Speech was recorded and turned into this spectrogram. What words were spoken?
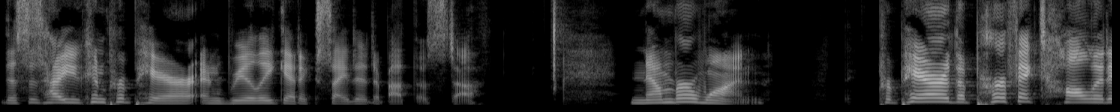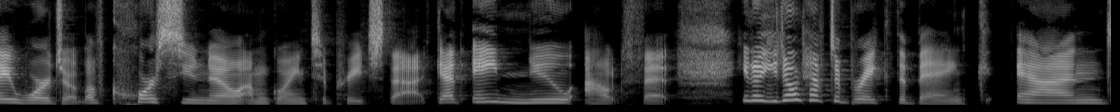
This is how you can prepare and really get excited about this stuff. Number one, prepare the perfect holiday wardrobe. Of course, you know I'm going to preach that. Get a new outfit. You know, you don't have to break the bank and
